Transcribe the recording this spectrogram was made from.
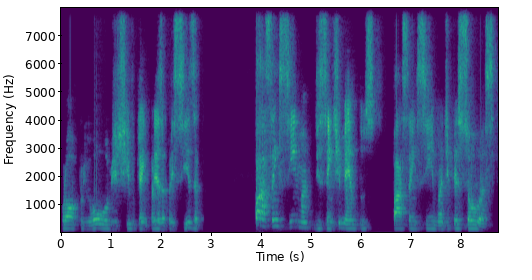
próprio ou objetivo que a empresa precisa, passa em cima de sentimentos, passa em cima de pessoas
